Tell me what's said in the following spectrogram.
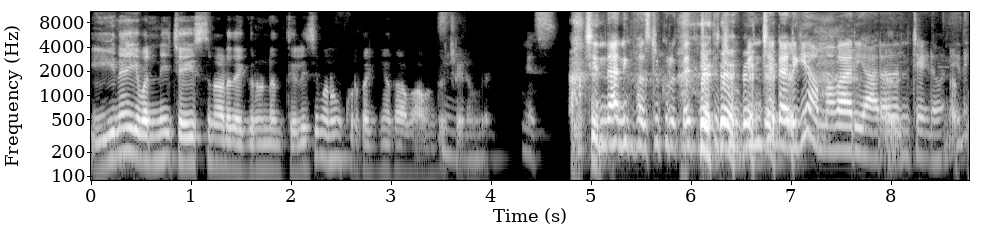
ఈయనే ఇవన్నీ చేయిస్తున్నాడు దగ్గరుండని తెలిసి మనం కృతజ్ఞతాభావంతో చేయడం లేదు. yes. ఇచ్చిన దానికి ఫస్ట్ కృతజ్ఞత చూపించగలిగి అమ్మవారి ఆరాధన చేయడం అనేది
